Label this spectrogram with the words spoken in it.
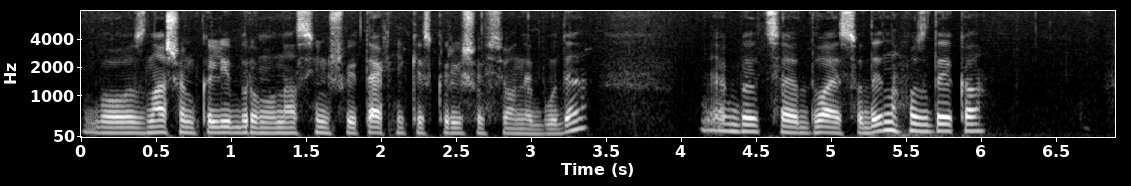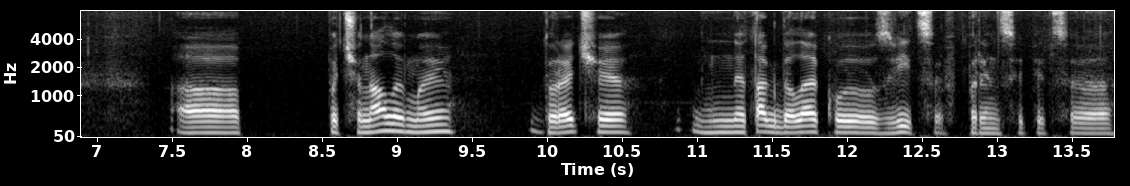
бо з нашим калібром у нас іншої техніки, скоріше всього, не буде. Якби це 2С1 гвоздика. А починали ми, до речі, не так далеко звідси, в принципі. Це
